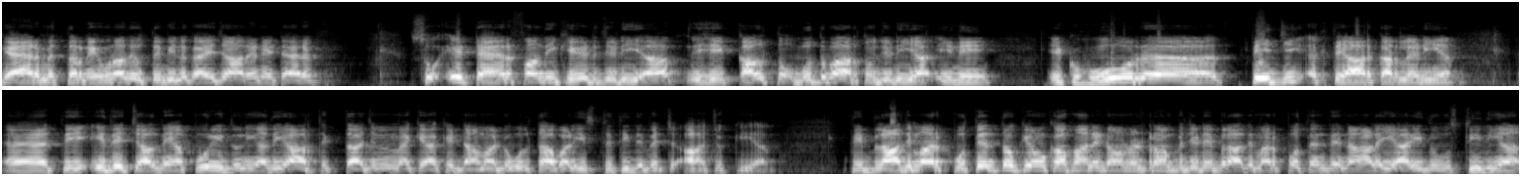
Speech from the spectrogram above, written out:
ਗੈਰ ਮਿੱਤਰ ਨੇ, ਉਹਨਾਂ ਦੇ ਉੱਤੇ ਵੀ ਲਗਾਏ ਜਾ ਰਹੇ ਨੇ ਟੈਰਿਫ ਸੋ ਇਹ ਟੈਰਿਫਾਂ ਦੀ ਖੇਡ ਜਿਹੜੀ ਆ, ਇਹ ਕੱਲ ਤੋਂ, ਬੁੱਧਵਾਰ ਤੋਂ ਜਿਹੜੀ ਆ, ਇਹਨੇ ਇੱਕ ਹੋਰ ਤੇਜ਼ੀ ਅਖਤਿਆਰ ਕਰ ਲੈਣੀ ਆ। ਤੇ ਇਹਦੇ ਚੱਲਦਿਆਂ ਪੂਰੀ ਦੁਨੀਆ ਦੀ ਆਰਥਿਕਤਾ, ਜਿਵੇਂ ਮੈਂ ਕਿਹਾ ਕਿ ਡਾਮਾਡੋਲਤਾ ਵਾਲੀ ਸਥਿਤੀ ਦੇ ਵਿੱਚ ਆ ਚੁੱਕੀ ਆ। ਤੇ ਵਲਾਦੀਮੀਰ ਪੁਤਿਨ ਤੋਂ ਕਿਉਂ ਖਫਾ ਨੇ ਡੋਨਲਡ ਟਰੰਪ? ਜਿਹੜੇ ਵਲਾਦੀਮੀਰ ਪੁਤਿਨ ਦੇ ਨਾਲ ਯਾਰੀ ਦੋਸਤੀ ਦੀਆਂ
